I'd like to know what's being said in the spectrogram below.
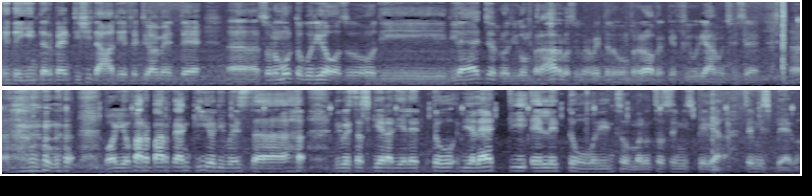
e degli interventi citati, effettivamente eh, sono molto curioso di, di, leggerlo, di comprarlo, sicuramente lo comprerò perché figuriamoci se eh, voglio far parte anch'io di questa, di questa schiera di, eletto, di, eletti e lettori, insomma non so se mi, spiega, se mi spiego.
